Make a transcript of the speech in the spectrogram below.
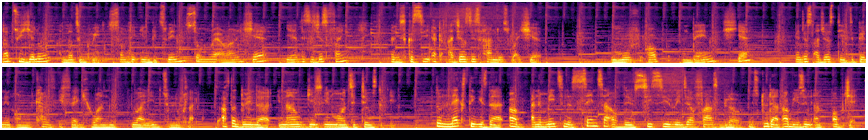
not too yellow and not too green, something in between, somewhere around here. Yeah, this is just fine. And you can see I can adjust these handles right here. Move up and then here you can just adjust it depending on kind of effect you want you want it to look like. So after doing that, it now gives in more details to it. So next thing is that I'm animating the center of the CC radial fast blur. To do that, I'll be using an object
